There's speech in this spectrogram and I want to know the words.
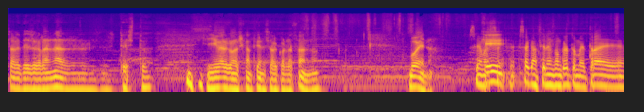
Sabe desgranar el texto y llegar con las canciones al corazón, ¿no? Bueno. esa canción en concreto me trae...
